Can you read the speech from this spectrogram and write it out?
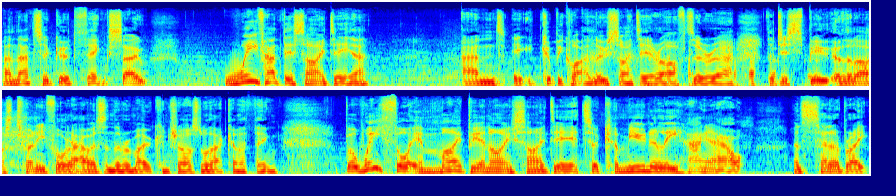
And that's a good thing. So we've had this idea. And it could be quite a loose idea after uh, the dispute of the last 24 hours and the remote controls and all that kind of thing. But we thought it might be a nice idea to communally hang out and celebrate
